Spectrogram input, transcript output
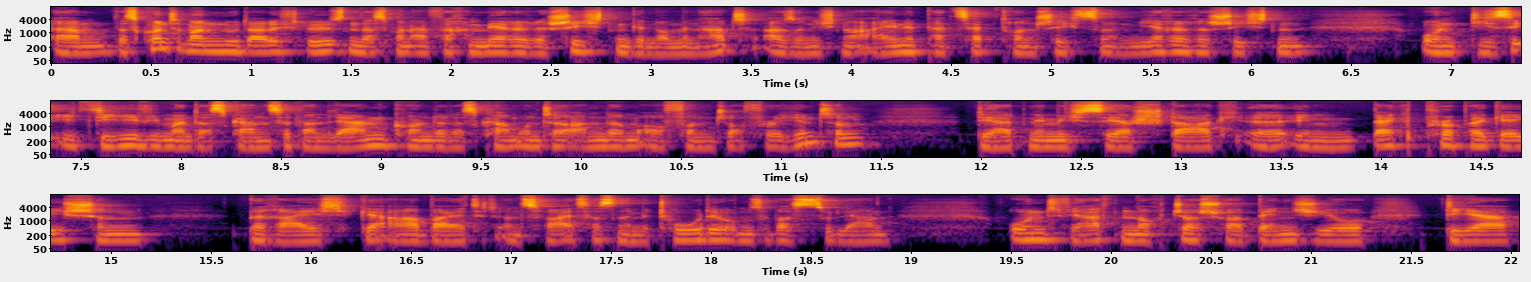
Ähm, das konnte man nur dadurch lösen, dass man einfach mehrere Schichten genommen hat. Also nicht nur eine Perzeptron-Schicht, sondern mehrere Schichten. Und diese Idee, wie man das Ganze dann lernen konnte, das kam unter anderem auch von Geoffrey Hinton. Der hat nämlich sehr stark äh, im Backpropagation-Bereich gearbeitet. Und zwar ist das eine Methode, um sowas zu lernen. Und wir hatten noch Joshua Bengio, der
